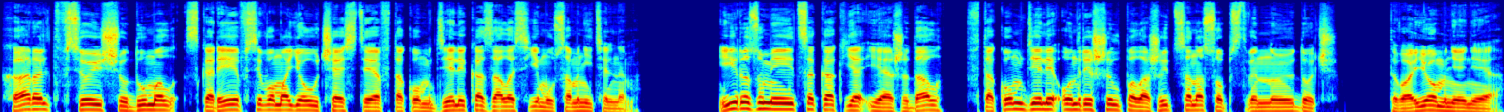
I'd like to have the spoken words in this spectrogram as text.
Харальд все еще думал, скорее всего, мое участие в таком деле казалось ему сомнительным. И, разумеется, как я и ожидал, в таком деле он решил положиться на собственную дочь. Твое мнение?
